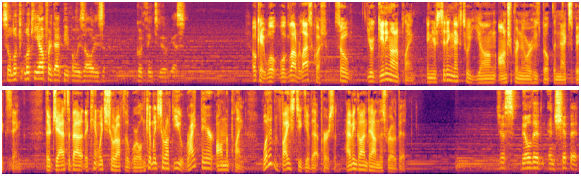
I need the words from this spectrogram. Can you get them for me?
So look, looking out for dead people is always a good thing to do. Yes. Okay, well, well, Glauber, last question. So you're getting on a plane and you're sitting next to a young entrepreneur who's built the next big thing. They're jazzed about it. They can't wait to show it off to the world and can't wait to show it off to you right there on the plane. What advice do you give that person, having gone down this road a bit? Just build it and ship it.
